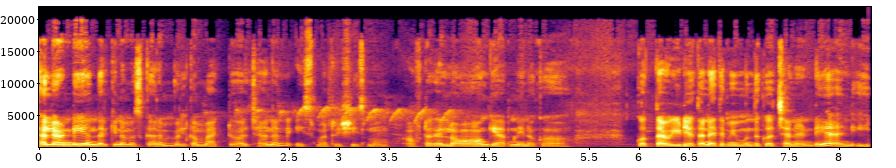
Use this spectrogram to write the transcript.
హలో అండి అందరికీ నమస్కారం. Welcome back to our channel. ఈ smart Rishi's mom. After a long gap నేను ఒక కొత్త వీడియోతోనైతే మీ ముందుకు వచ్చానండి. అండ్ ఈ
